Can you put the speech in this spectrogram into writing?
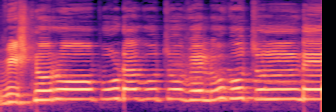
విష్ణురూపుడగుచు వెలుగుచుండే.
